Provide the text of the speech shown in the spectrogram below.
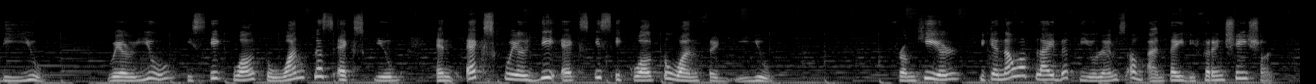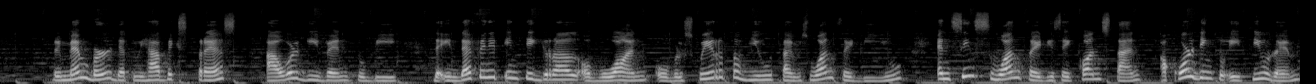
du, where u is equal to 1 plus x cubed and x squared dx is equal to 1 third du. From here, we can now apply the theorems of anti-differentiation. Remember that we have expressed our given to be the indefinite integral of 1 over square root of u times 1 third du. And since 1 third is a constant, according to a theorem,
